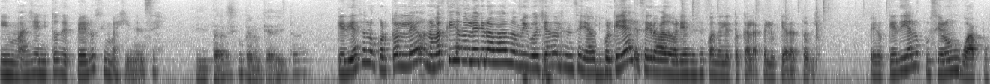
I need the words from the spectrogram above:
Y más llenito de pelos, imagínense. Y está recién peluqueadito, ¿eh? ¿Qué día se lo cortó Leo? Nomás que ya no le he grabado, amigos, ya no les he enseñado. Porque ya les he grabado varias veces cuando le toca la peluqueada a Toby. Pero qué día lo pusieron guapo.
